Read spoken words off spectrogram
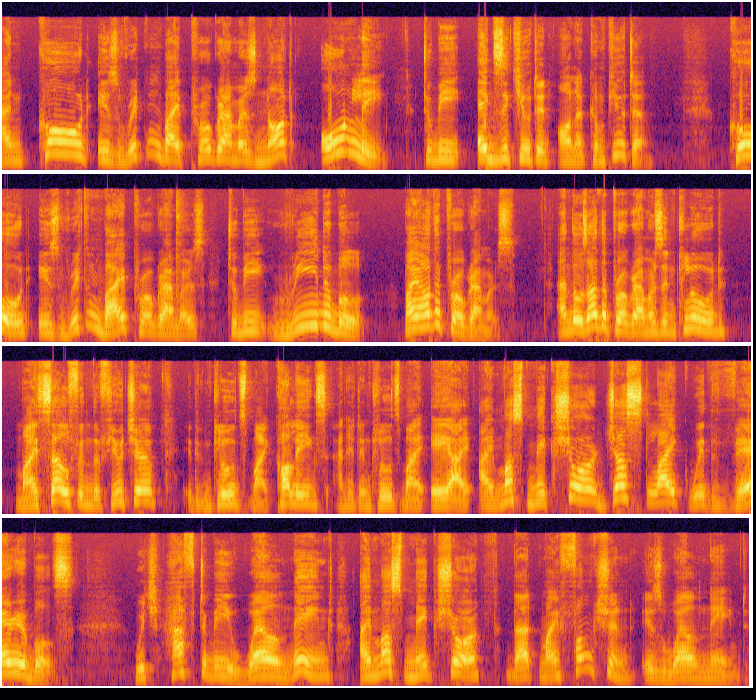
And code is written by programmers not only to be executed on a computer. Code is written by programmers to be readable by other programmers. And those other programmers include myself in the future, it includes my colleagues, and it includes my AI. I must make sure, just like with variables, which have to be well named, I must make sure that my function is well named.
